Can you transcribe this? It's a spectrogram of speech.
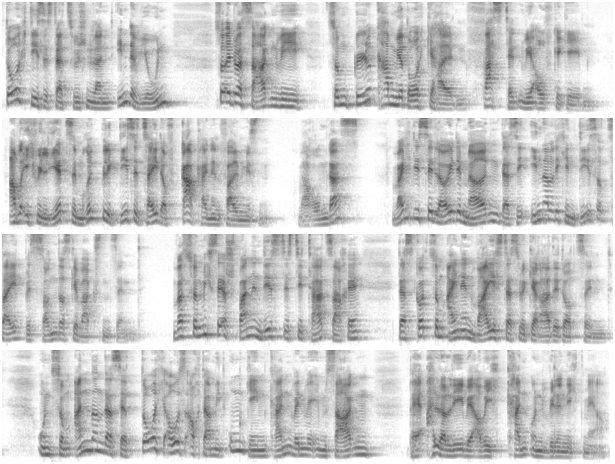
durch dieses Dazwischenland interviewen, so etwas sagen wie, zum Glück haben wir durchgehalten, fast hätten wir aufgegeben. Aber ich will jetzt im Rückblick diese Zeit auf gar keinen Fall missen. Warum das? Weil diese Leute merken, dass sie innerlich in dieser Zeit besonders gewachsen sind. Was für mich sehr spannend ist, ist die Tatsache, dass Gott zum einen weiß, dass wir gerade dort sind und zum anderen, dass er durchaus auch damit umgehen kann, wenn wir ihm sagen, bei aller Liebe, aber ich kann und will nicht mehr.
